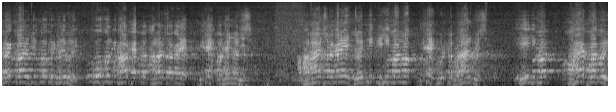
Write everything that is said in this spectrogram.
দক্ষ আৰু যোগ্য কৰি তুলিবলৈ কৌশল বিকাশৰ ক্ষেত্ৰত আমাৰ চৰকাৰে বিশেষ প্ৰাধান্য দিছে আমাৰ চৰকাৰে জৈৱিক কৃষি কৰ্মক বিশেষ গুৰুত্ব প্ৰদান কৰিছে। এই দিশত সহায় হোৱাকৈ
